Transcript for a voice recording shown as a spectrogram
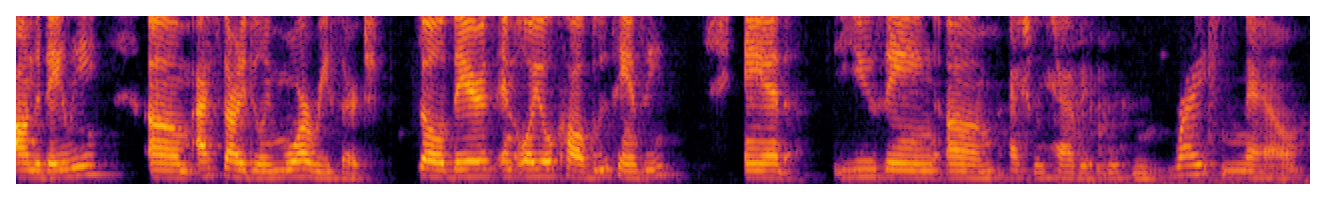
on the daily, um, I started doing more research. So there's an oil called Blue Tansy, and using um, actually have it with me right now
